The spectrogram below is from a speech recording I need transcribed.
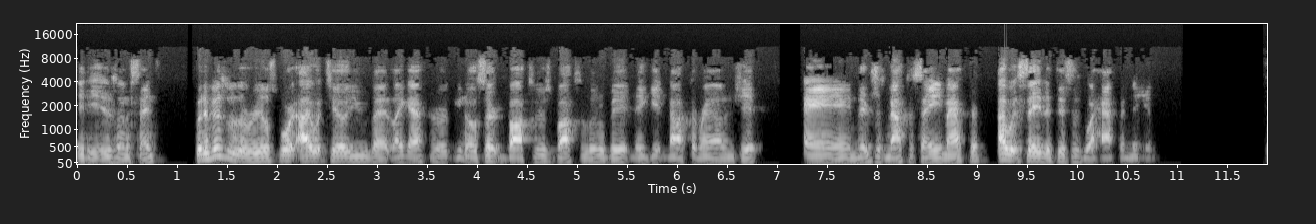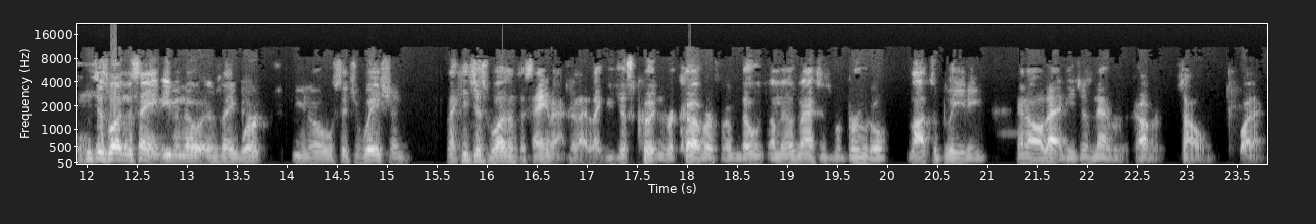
it is in a sense, but if this was a real sport, I would tell you that like after, you know, certain boxers box a little bit and they get knocked around and shit and they're just not the same after, I would say that this is what happened to him. He just wasn't the same, even though it was a work, you know, situation. Like he just wasn't the same after that. Like he just couldn't recover from those. I mean, those matches were brutal, lots of bleeding and all that. And he just never recovered. So whatever.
